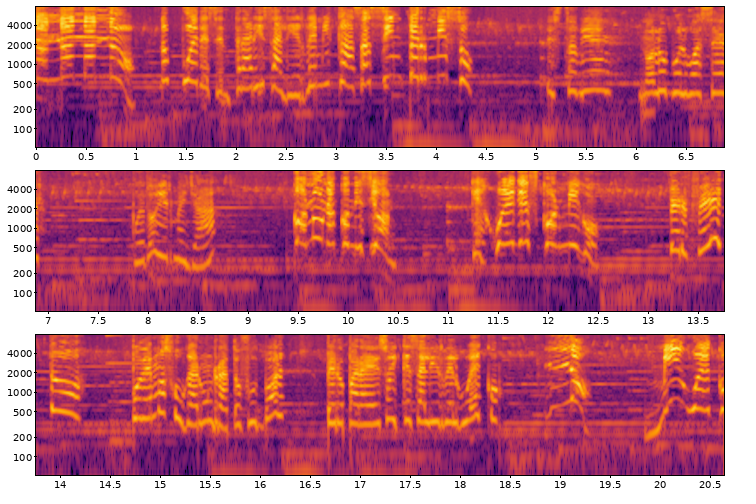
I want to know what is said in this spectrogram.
no, no, no, no. No puedes entrar y salir de mi casa sin permiso. Está bien, no lo vuelvo a hacer. ¿Puedo irme ya? Con una condición. Que juegues conmigo. ¡Perfecto! Podemos jugar un rato fútbol, pero para eso hay que salir del hueco. No. Mi hueco,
